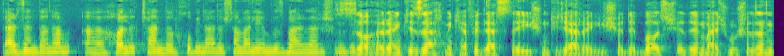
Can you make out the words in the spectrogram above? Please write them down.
در زندان هم حال چندان خوبی نداشتن ولی امروز برادرشون ظاهرا که زخم کف دست ایشون که جراحی شده باز شده مجبور شدن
